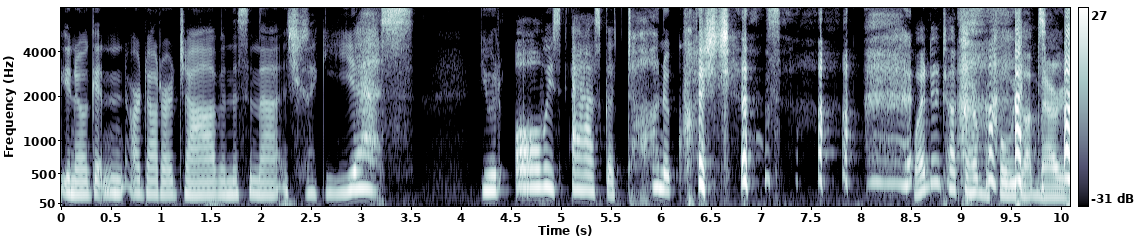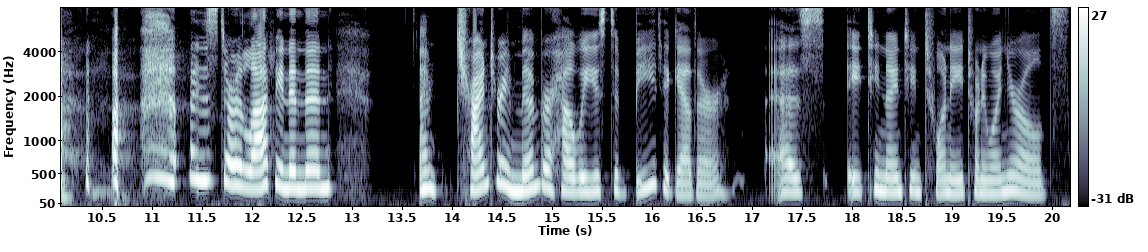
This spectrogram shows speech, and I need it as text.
you know, getting our daughter a job and this and that. And she's like, Yes, you would always ask a ton of questions. why didn't i talk to her before we got married I just started laughing. And then I'm trying to remember how we used to be together as 18, 19, 20, 21 year olds.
